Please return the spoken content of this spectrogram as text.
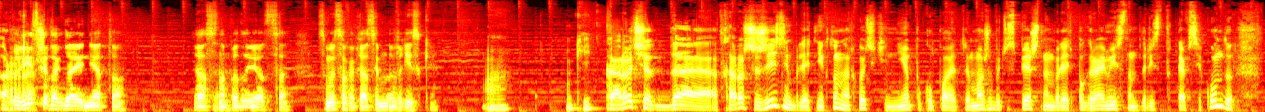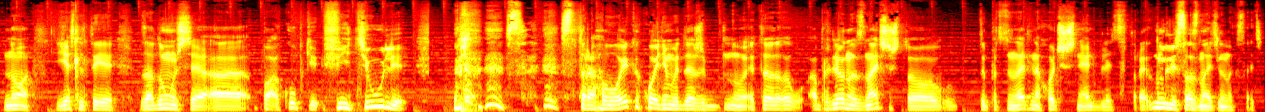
В риске тогда и нету, раз Да. она продается. Смысл как раз именно в риске. А, окей. Короче, да, от хорошей жизни, блядь, никто наркотики не покупает. Ты можешь быть успешным, блядь, программистом 300к в секунду, но если ты задумаешься о покупке фитюли с, с травой какой-нибудь даже, ну, это определенно значит, что ты подсознательно хочешь снять, блядь, стресс. Ну, или сознательно, кстати.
